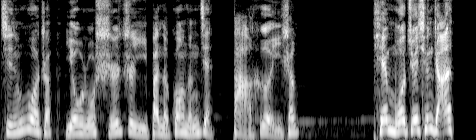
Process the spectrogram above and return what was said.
紧握着犹如实质一般的光能剑，大喝一声：“天魔绝情斩！”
